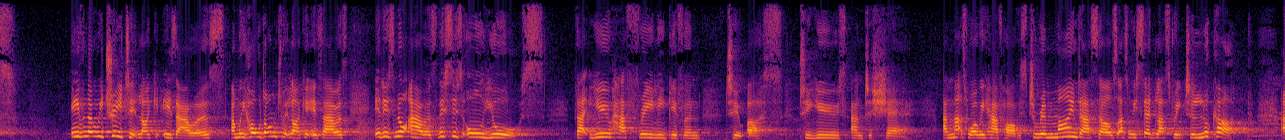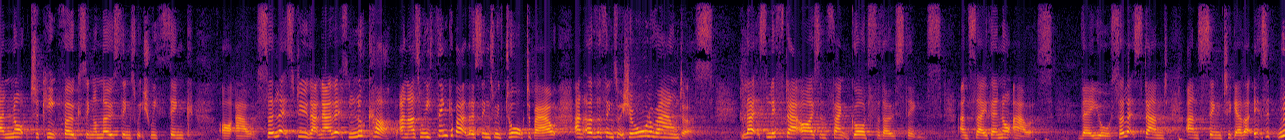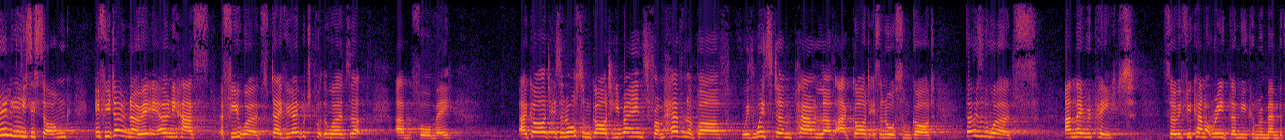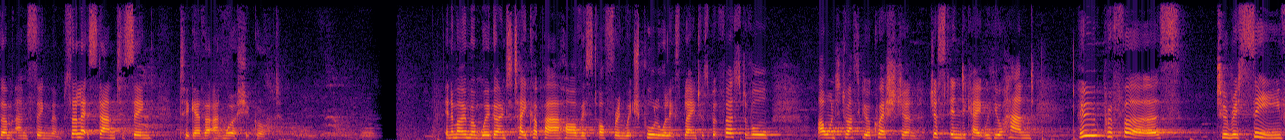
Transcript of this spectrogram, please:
Even though we treat it like it is ours and we hold on to it like it is ours, it is not ours. This is all yours that you have freely given to us to use and to share. And that's why we have harvest, to remind ourselves, as we said last week, to look up and not to keep focusing on those things which we think are ours. So let's do that now. Let's look up. And as we think about those things we've talked about and other things which are all around us, let's lift our eyes and thank God for those things and say they're not ours, they're yours. So let's stand and sing together. It's a really easy song. If you don't know it, it only has a few words. Dave, are you able to put the words up um, for me? Our God is an awesome God. He reigns from heaven above with wisdom, power, and love. Our God is an awesome God. Those are the words, and they repeat. So if you cannot read them, you can remember them and sing them. So let's stand to sing together and worship God. In a moment, we're going to take up our harvest offering, which Paula will explain to us. But first of all, I wanted to ask you a question. Just indicate with your hand who prefers to receive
